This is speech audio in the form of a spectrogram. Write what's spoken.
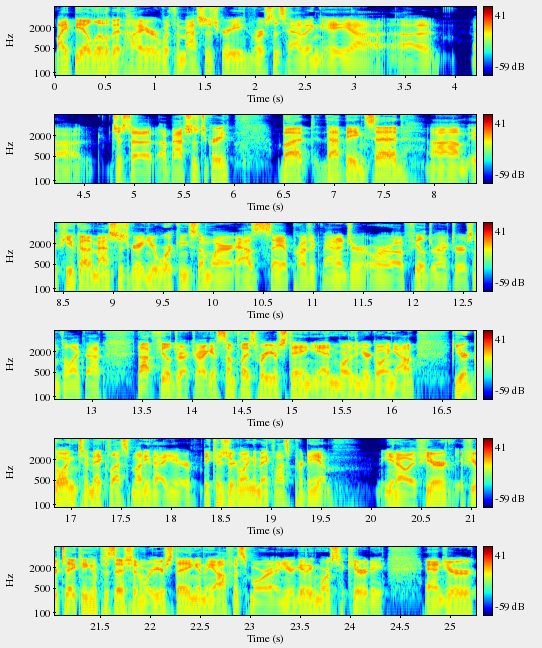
might be a little bit higher with a master's degree versus having a uh, uh, uh, just a, a bachelor's degree. But that being said, um, if you've got a master's degree and you're working somewhere as, say, a project manager or a field director or something like that, not field director, I guess someplace where you're staying in more than you're going out, you're going to make less money that year because you're going to make less per diem you know if you're if you're taking a position where you're staying in the office more and you're getting more security and you're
